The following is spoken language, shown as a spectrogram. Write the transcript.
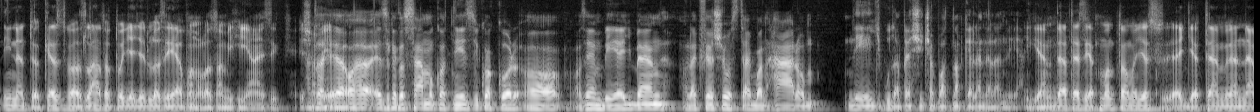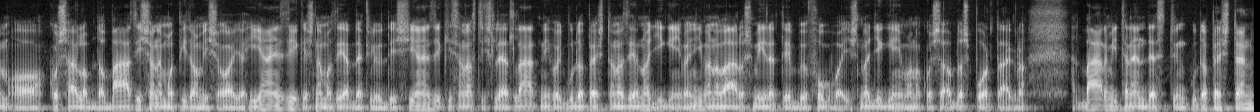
innentől kezdve az látható, hogy egyedül az élvonal az, ami hiányzik. És hát ami... ha ezeket a számokat nézzük, akkor a, az NB1-ben, a legfelső osztályban három négy budapesti csapatnak kellene lennie. Igen, de hát ezért mondtam, hogy ez egyértelműen nem a kosárlabda bázis, hanem a piramis alja hiányzik, és nem az érdeklődés hiányzik, hiszen azt is lehet látni, hogy Budapesten azért nagy igény van, nyilván a város méretéből fogva is nagy igény van a kosárlabda sportágra. Hát bármit rendeztünk Budapesten,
